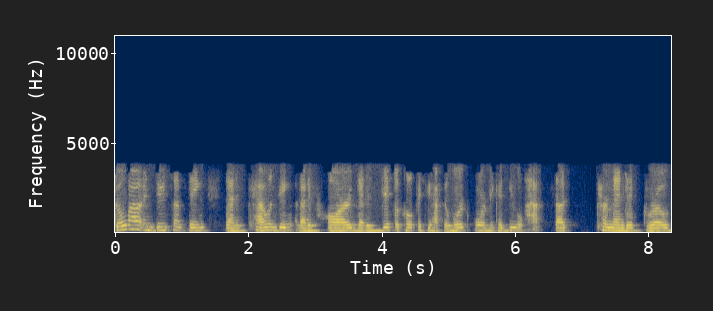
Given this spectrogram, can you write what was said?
go out and do something that is challenging, that is hard, that is difficult, that you have to work for because you will have such tremendous growth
